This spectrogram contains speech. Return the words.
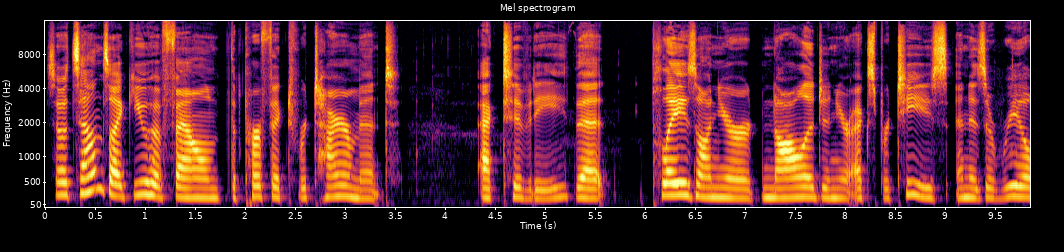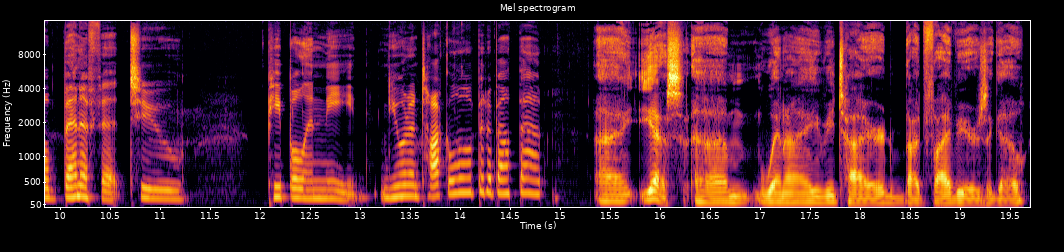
So it sounds like you have found the perfect retirement activity that plays on your knowledge and your expertise and is a real benefit to people in need. You want to talk a little bit about that? Uh, yes. Um, when I retired about five years ago,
